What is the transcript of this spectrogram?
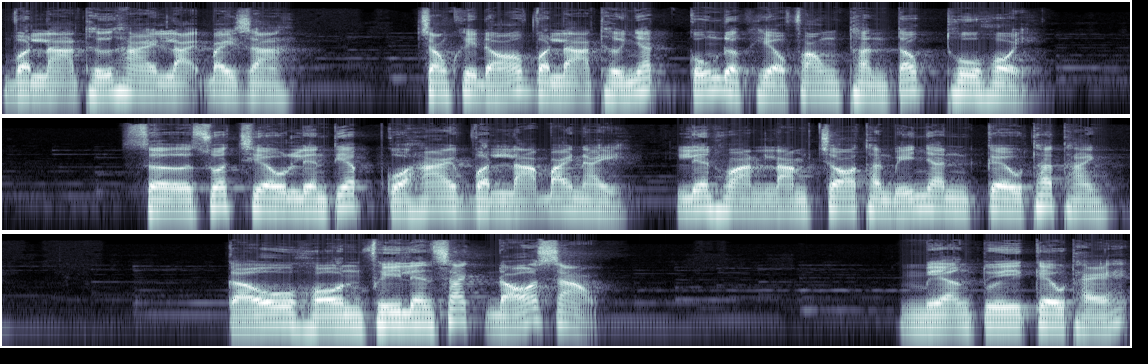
Vật lạ thứ hai lại bay ra. Trong khi đó, vật lạ thứ nhất Cũng được Hiểu Phong thần tốc thu hồi. Sự xuất chiêu liên tiếp của hai vật lạ bay này Liên hoàn làm cho thần bí nhân kêu thất thành cậu hồn phi lên sách đó sao? Miệng tuy kêu thế,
